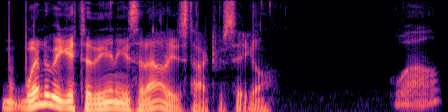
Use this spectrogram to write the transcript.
when do we get to the innies and outies, Dr. Siegel? Well,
